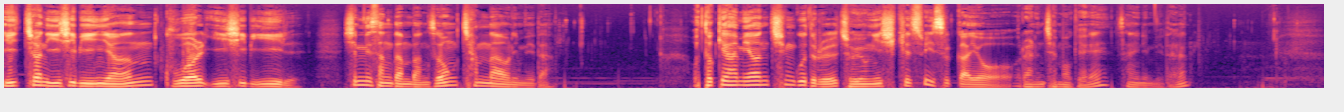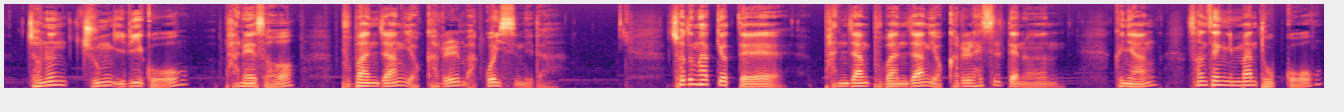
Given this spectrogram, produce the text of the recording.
2022년 9월 22일 심리상담 방송 참나원입니다. 어떻게 하면 친구들을 조용히 시킬 수 있을까요? 라는 제목의 사연입니다. 저는 중1이고 반에서 부반장 역할을 맡고 있습니다. 초등학교 때 반장, 부반장 역할을 했을 때는 그냥 선생님만 돕고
